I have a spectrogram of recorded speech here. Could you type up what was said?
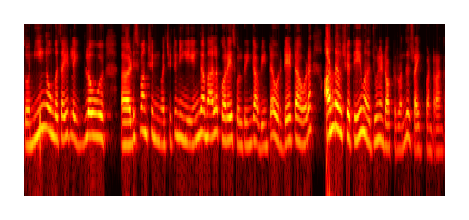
ஸோ நீங்கள் உங்கள் சைடில் இவ்வளோ டிஸ்ஃபங்க்ஷன் வச்சுட்டு நீங்கள் எங்கள் மேலே குறைய சொல்கிறீங்க அப்படின்ட்டு ஒரு டேட்டாவோட அந்த விஷயத்தையும் அந்த ஜூனியர் டாக்டர் வந்து ஸ்ட்ரைக் பண்ணுறாங்க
